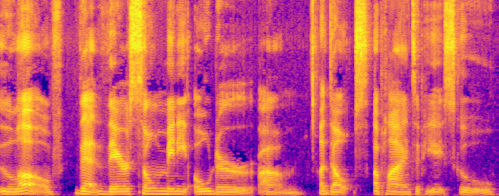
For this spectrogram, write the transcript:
love that there's so many older um, adults applying to PA school.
